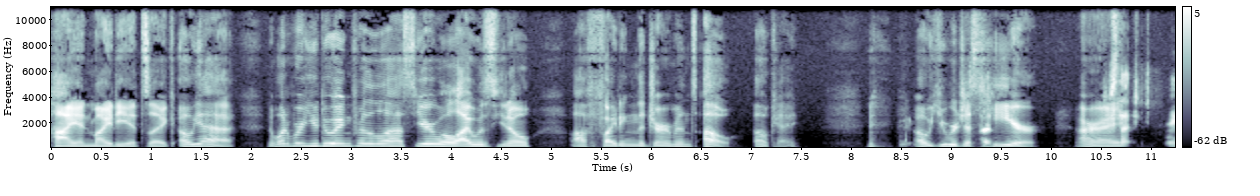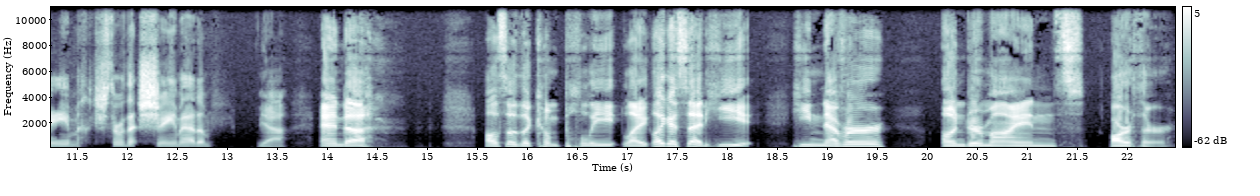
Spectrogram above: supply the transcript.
high and mighty. It's like, oh yeah, what were you doing for the last year? Well, I was, you know, off fighting the Germans. Oh, okay. oh, you were just here. All right. just that shame just throw that shame at him Yeah. And uh also the complete like like I said, he he never undermines Arthur,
